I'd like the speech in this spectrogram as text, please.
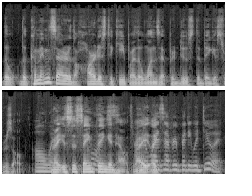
The, the commitments that are the hardest to keep are the ones that produce the biggest result. Always. Right? It's the same thing in health, right? Otherwise, everybody would do it.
